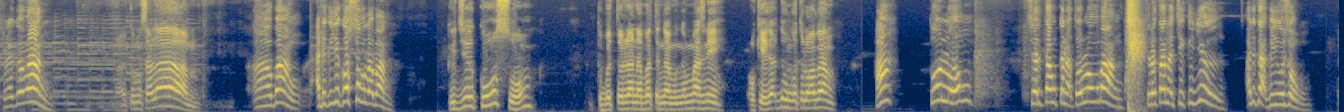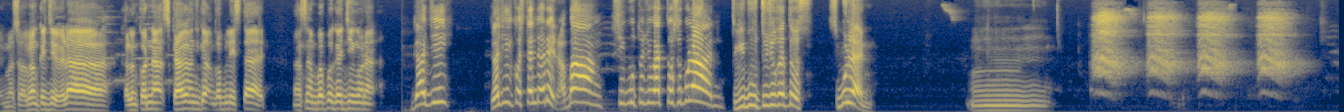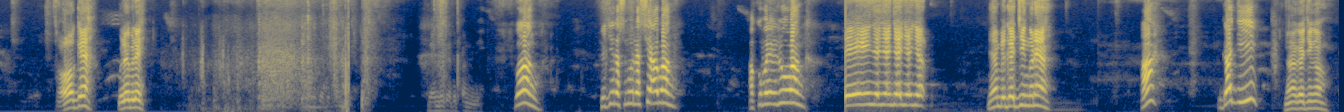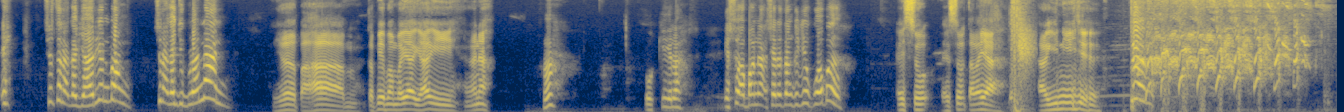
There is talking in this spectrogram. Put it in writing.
Assalamualaikum bang. Waalaikumsalam. Ah bang, ada kerja kosong tak bang? Kerja kosong? Kebetulan abang tengah mengemas ni. Okey kat tu kau tolong abang. Ha? Tolong? Saya datang bukan nak tolong bang. Saya datang nak cek kerja. Ada tak kerja kosong? Eh, Maksud abang kerja lah. Kalau kau nak sekarang juga kau boleh start. Langsung berapa gaji kau nak? Gaji? Gaji ikut standard rate lah bang. 1,700 sebulan. 1,700 sebulan? Hmm. Okey, boleh boleh. Dan dekat depan boleh. Bang, kerja dah semua dah siap bang. Aku balik dulu bang. Eh, jap jap jap jap, jap. Ni ambil gaji kau ni. ah. Ha? Gaji? Nah gaji kau. Eh, saya tak nak gaji harian bang. Saya nak gaji bulanan. Ya, faham. Tapi abang bayar hari-hari. Mana? Okey lah. Esok abang nak saya datang kerja pukul apa? Esok, esok tak payah. Hari ni je.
